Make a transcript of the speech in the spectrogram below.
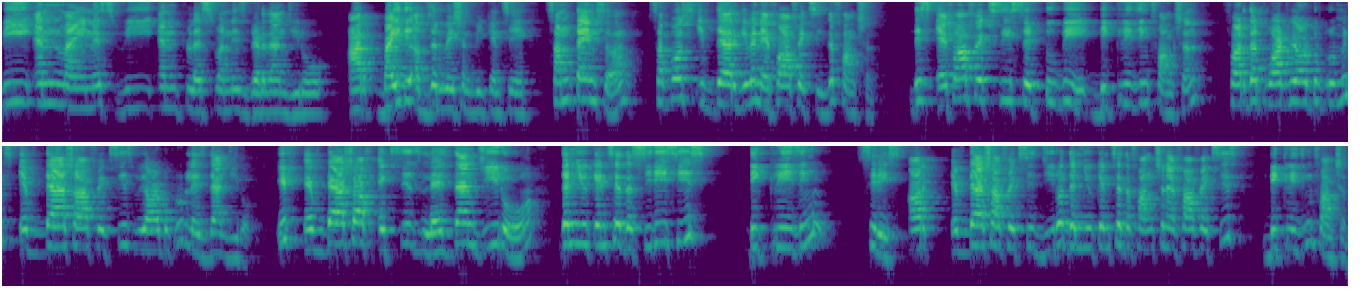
Vn minus Vn plus 1 is greater than 0 or by the observation we can say sometimes uh, suppose if they are given f of x is the function. This f of x is said to be decreasing function. For that what we have to prove means f dash of x is we have to prove less than 0. If f dash of x is less than 0 then you can say the series is decreasing series or f dash of x is 0 then you can say the function f of x is decreasing function.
